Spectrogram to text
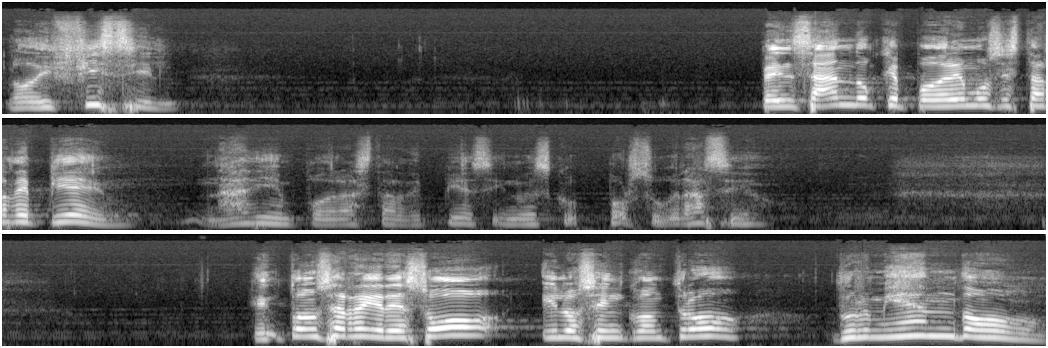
lo difícil. Pensando que podremos estar de pie. Nadie podrá estar de pie si no es por su gracia. Entonces regresó y los encontró durmiendo.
